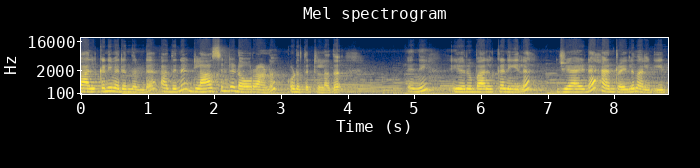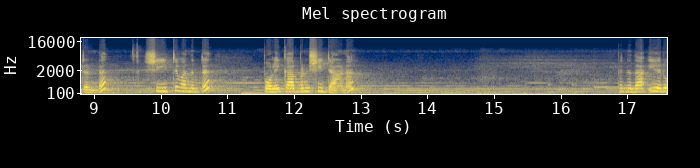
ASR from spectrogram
ബാൽക്കണി വരുന്നുണ്ട്. അതിന് ഗ്ലാസിന്റെ ഡോറാണ് കൊടുത്തിട്ടുള്ളത്. ഇനി ഈ ഒരു ബാൽക്കണിയിൽ ജിയായുടെ ഹാൻഡ് റെയിൽ നൽകിയിട്ടുണ്ട്. ഷീറ്റ് വന്നിട്ട് പോളികാർബൺ ഷീറ്റാണ് പിന്നെ ഇതാ ഈ ഒരു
